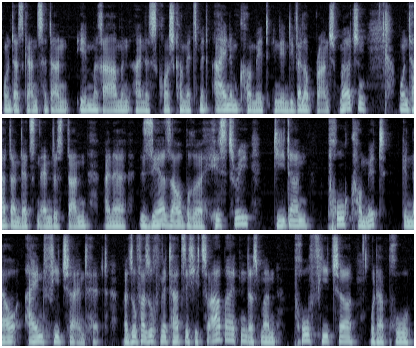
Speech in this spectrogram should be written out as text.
und das Ganze dann im Rahmen eines Squash Commits mit einem Commit in den Develop Branch mergen und hat dann letzten Endes dann eine sehr saubere History, die dann pro Commit genau ein Feature enthält. Weil so versuchen wir tatsächlich zu arbeiten, dass man pro Feature oder pro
